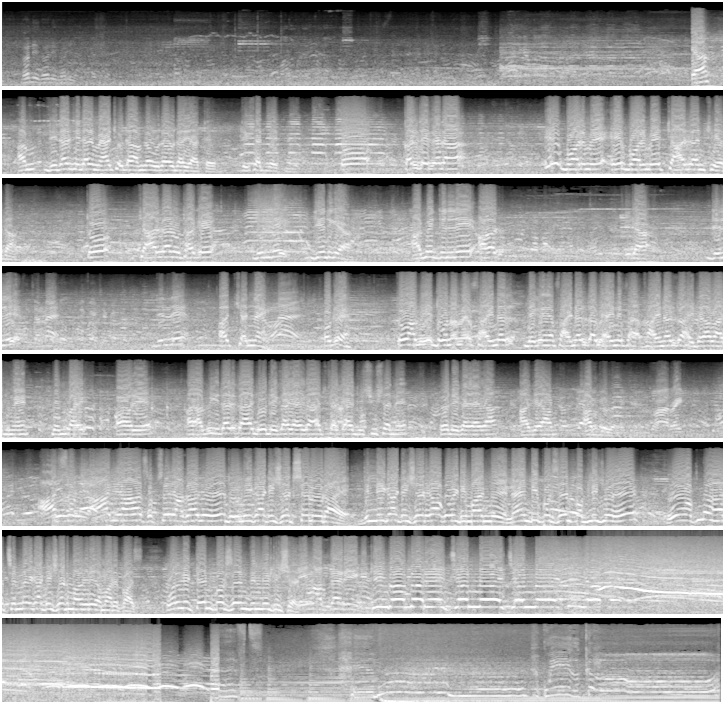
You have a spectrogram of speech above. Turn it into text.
क्या? हम जिधर जिधर मैच होता है हम लोग उधर उधर जाते हैं टी शर्ट बेचने तो कल देखा था एक बॉल में, एक बॉल में चार रन चाहिए था। तो चार रन उठा के दिल्ली जीत गया। अभी दिल्ली और क्या? दिल्ली दिल्ली और चेन्नई। ओके? तो अभी ये दोनों में फाइनल देखेंगे। फाइनल तो अभी है नहीं। फाइनल तो हैदराबाद में, मुंबई और ये। और अभी इधर का जो देखा जाएगा, आज का क्या डिसीज़न है, वो देखा जाएगा। आगे आप आप बोलो। आज सब आज यहाँ सबसे ज़्यादा जो है धोनी का टी शर्ट सेल हो रहा है। दिल्ली का टी शर्ट का कोई डिमांड नहीं है। नाइन्टी परसेंट पब्लिक जो है वो अपना चेन्नई का टी शर्ट मांग रही है हमारे पास। Only ten percent Delhi T shirt king of the ring king of the ring Chennai Chennai king of the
